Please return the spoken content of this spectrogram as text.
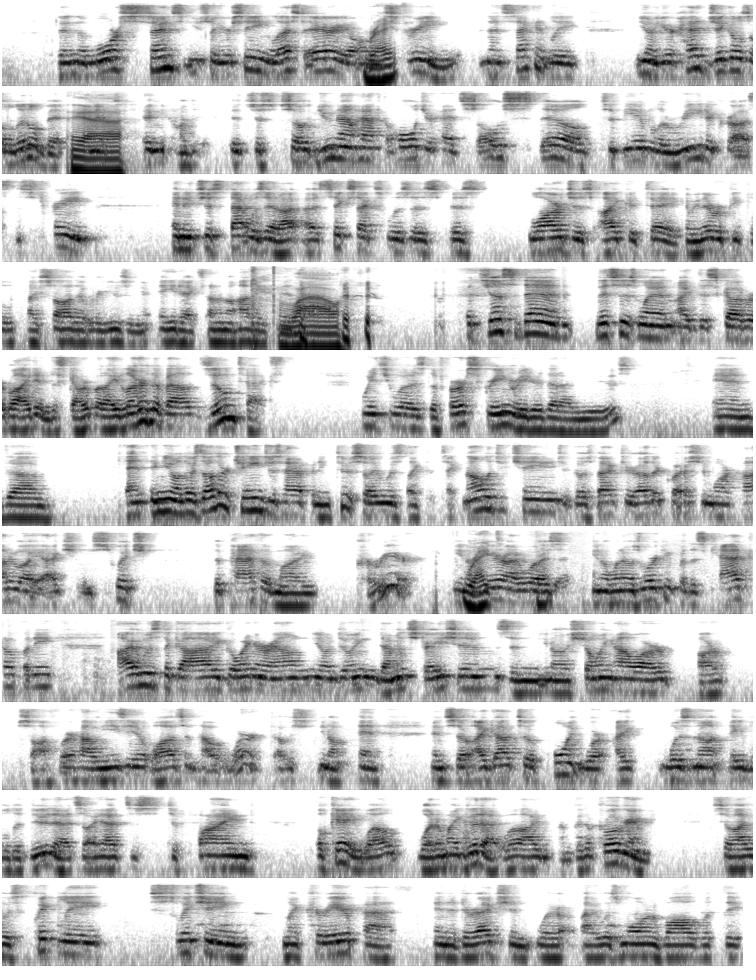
then the more sense you, so you're seeing less area on Right. the screen. And then, secondly, you know, your head jiggles a little bit. Yeah. And, you know, it's just so you now have to hold your head so still to be able to read across the screen and it just that was it I, uh, a 6x was as as large as i could take. I mean there were people i saw that were using an 8x i don't know how they did that. Wow. but just then this is when i discovered well i didn't discover but i learned about ZoomText which was the first screen reader that i used. And um, and and you know there's other changes happening too. So it was like the technology change. It goes back to your other question mark. How do i actually switch the path of my career you know Right. here i was you know when i was working for this cad company i was the guy going around you know doing demonstrations and you know showing how our our software how easy it was and how it worked i was you know and and so i got to a point where i was not able to do that. So I had to, to find, okay, well, what am I good at? Well, I'm, I'm good at programming. So I was quickly switching my career path in a direction where I was more involved with the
